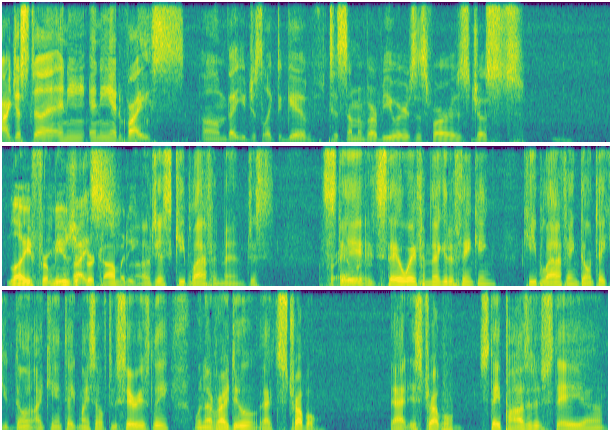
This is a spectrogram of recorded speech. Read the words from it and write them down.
I just uh, any any advice um, that you would just like to give to some of our viewers as far as just Life or Any music advice? or comedy. Uh, just keep laughing, man. Just Forever. stay stay away from negative thinking. Keep laughing. Don't take it. Don't. I can't take myself too seriously. Whenever I do, that's trouble. That is trouble. Stay positive. Stay. Um,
